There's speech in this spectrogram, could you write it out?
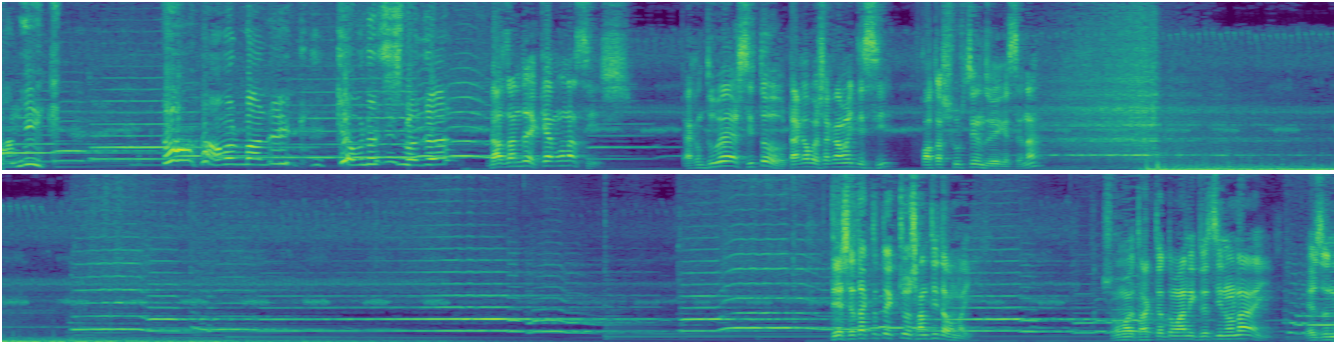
মানিক? আমার মানিক কেমন আছিস বাজার? রাজান রে কেমন আছিস? এখন দুয়ে আসছি তো টাকা পয়সা কামাই দিছি কথা সুর চেঞ্জ হয়ে গেছে না? দেশে থাকতে তো একটু শান্তি দাও নাই। সময় থাকতে তো মানিক চিনো নাই। এর জন্য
